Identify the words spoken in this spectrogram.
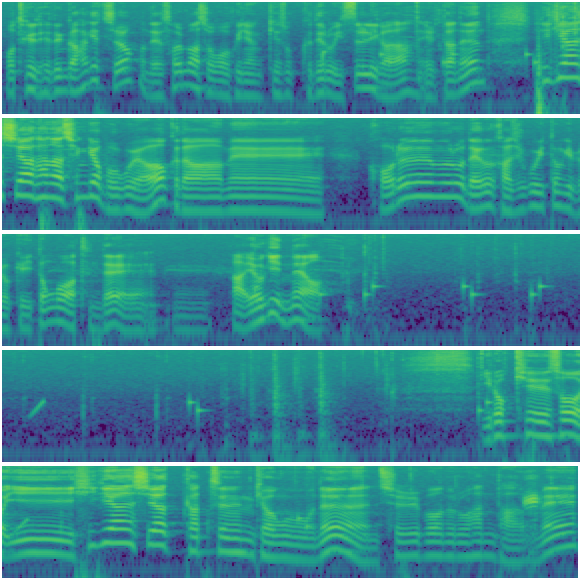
어떻게 되든가 하겠죠? 네 설마 저거 그냥 계속 그대로 있을 리가 일단은 희귀한 씨앗 하나 챙겨보고요 그 다음에 걸음으로 내가 가지고 있던 게 몇 개 있던 것 같은데 음. 아 여기 있네요 이렇게 해서 이 희귀한 씨앗 같은 경우는 7번으로 한 다음에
